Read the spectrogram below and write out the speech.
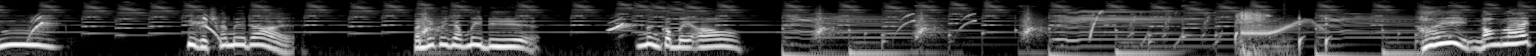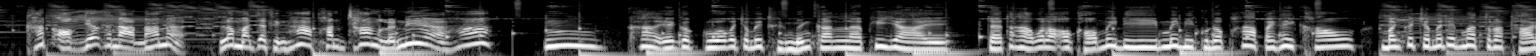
อืมนี่ก็ใช้ไม่ได้ อันนี้ก็ยังไม่ดี นั่นก็ไม่เอา เฮ้ย น้องเล็ก คัดออกเยอะขนาดนั้นน่ะแล้วมันจะถึง5,000ช่างเหรอเนี่ย ฮะ อืม ข้าเองก็กลัวว่าจะไม่ถึงเหมือนกันล่ะพี่ใหญ่ แต่ถ้าหากว่าเราเอาของไม่ดีไม่มีคุณภาพไปให้เขา มันก็จะไม่ได้มาตรฐาน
